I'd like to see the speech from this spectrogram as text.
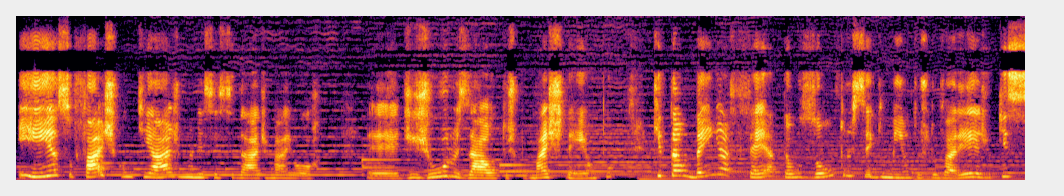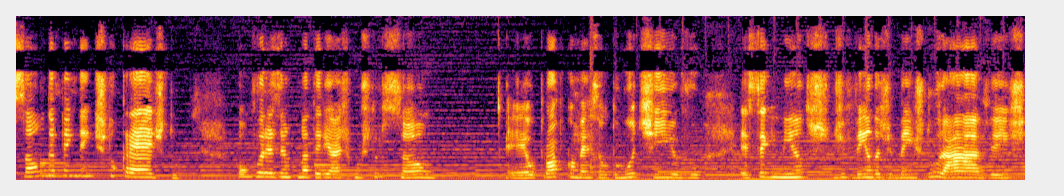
e isso faz com que haja uma necessidade maior é, de juros altos por mais tempo, que também afeta os outros segmentos do varejo que são dependentes do crédito, como, por exemplo, materiais de construção, é, o próprio comércio automotivo, é, segmentos de vendas de bens duráveis,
